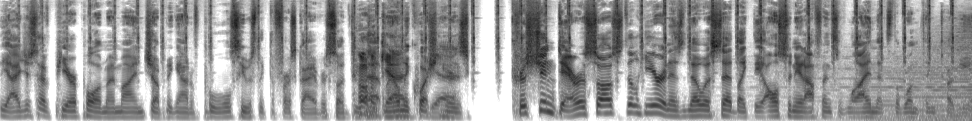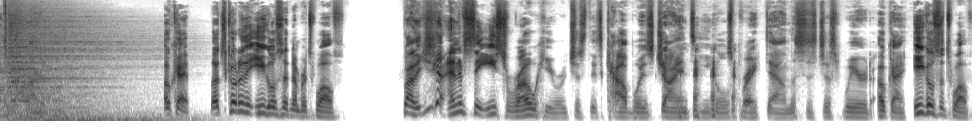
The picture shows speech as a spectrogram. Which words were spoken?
Yeah, I just have Pierre Paul in my mind jumping out of pools. He was like the first guy I ever saw do Oh, that. My only question yeah. is Christian Darrisaw still here? And as Noah said, like they also need offensive line. That's the one thing tugging at my heart. Okay, let's go to the Eagles at number 12. Wow, you just got NFC East row here with just this Cowboys, Giants, Eagles breakdown. This is just weird. Okay, Eagles at 12.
